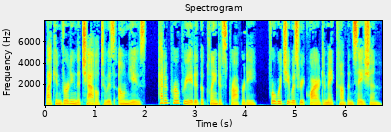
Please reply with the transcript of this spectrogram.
by converting the chattel to his own use, had appropriated the plaintiff's property, for which he was required to make compensation.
